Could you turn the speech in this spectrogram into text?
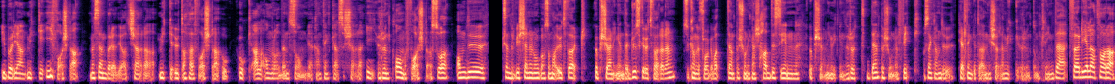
i början mycket i Farsta, men sen började jag att köra mycket utanför Farsta och, och alla områden som jag kan tänkas köra i runt om Farsta. Så om du exempelvis känner någon som har utfört uppkörningen där du ska utföra den, så kan du fråga vad den personen kanske hade sin uppkörning, vilken rutt den personen fick. Och sen kan du helt enkelt övningsköra mycket runt omkring där. För det gäller att vara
